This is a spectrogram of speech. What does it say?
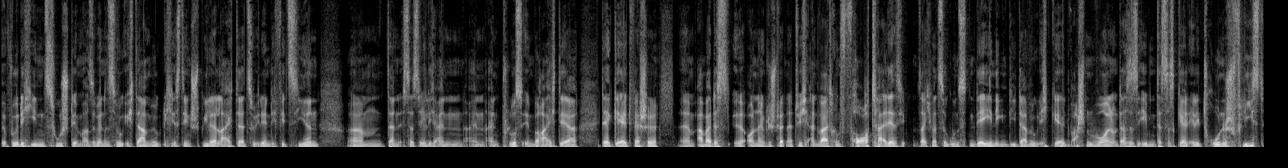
würde ich Ihnen zustimmen. Also wenn es wirklich da möglich ist, den Spieler leichter zu identifizieren, ähm, dann ist das sicherlich ein, ein, ein Plus im Bereich der, der Geldwäsche. Ähm, aber das äh, Online-Glücksspiel hat natürlich einen weiteren Vorteil, der, sag ich mal, zugunsten derjenigen, die da wirklich Geld waschen wollen und das ist eben, dass das Geld elektronisch fließt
